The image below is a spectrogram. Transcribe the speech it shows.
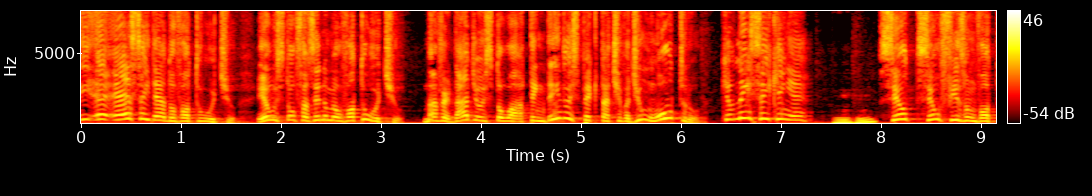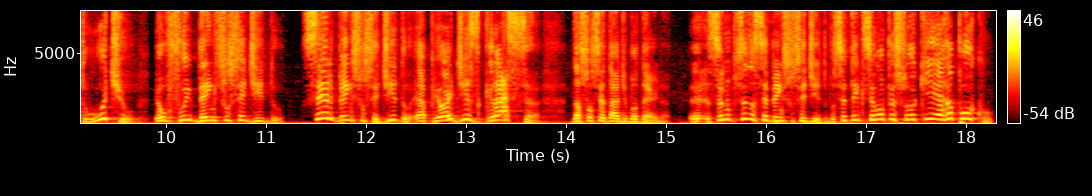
E é, é essa a ideia do voto útil. Eu estou fazendo meu voto útil. Na verdade, eu estou atendendo a expectativa de um outro que eu nem sei quem é. Uhum. Se, eu, se eu fiz um voto útil, eu fui bem sucedido. Ser bem sucedido é a pior desgraça da sociedade moderna. É, você não precisa ser bem sucedido, você tem que ser uma pessoa que erra pouco.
